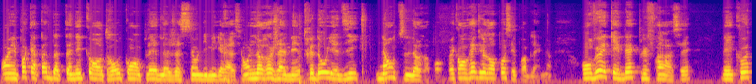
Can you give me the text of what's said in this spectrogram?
On n'est pas capable d'obtenir le contrôle complet de la gestion de l'immigration. On ne l'aura jamais. Trudeau, il a dit, non, tu ne l'auras pas. Fait qu'on réglera pas ces problèmes-là. On veut un Québec plus français. Mais écoute,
